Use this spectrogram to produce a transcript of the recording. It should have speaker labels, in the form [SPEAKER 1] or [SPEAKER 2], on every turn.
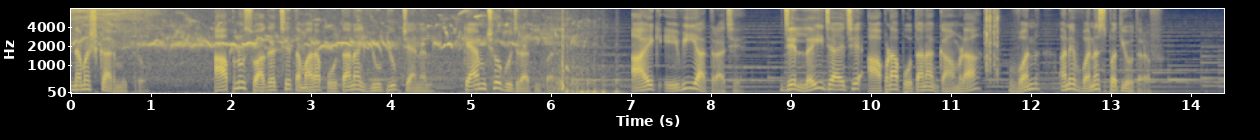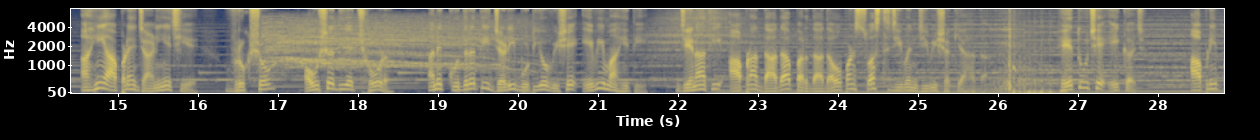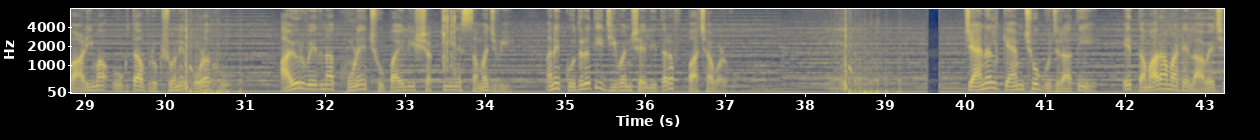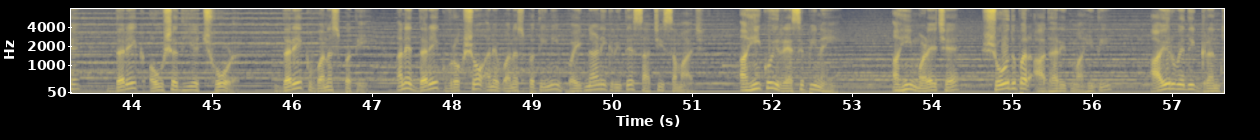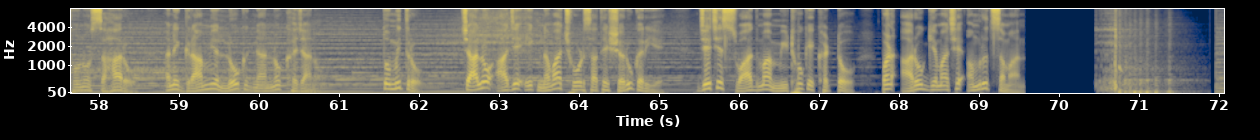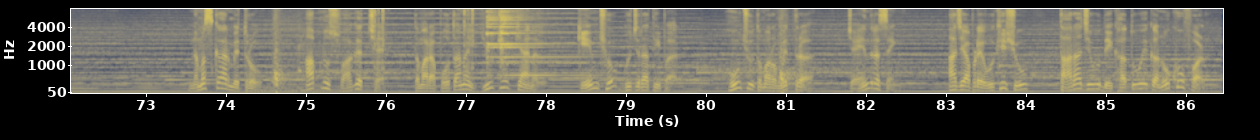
[SPEAKER 1] નમસ્કાર મિત્રો. આપનું સ્વાગત છે તમારા પોતાના યુટ્યુબ ચેનલ કેમ છો ગુજરાતી પર. આ એક એવી યાત્રા છે, જે લઈ જાય છે આપણા પોતાના ગામડા, વન અને વનસ્પતિઓ તરફ. અહીં આપણે જાણીએ છીએ વૃક્ષો, ઔષધીય છોડ અને કુદરતી જડીબૂટીઓ વિશે એવી માહિતી જેનાથી આપણા દાદા પરદાદાઓ પણ સ્વસ્થ જીવન જીવી શક્યા હતા. હેતુ છે એક જ આપણી પાળીમાં ઉગતા વૃક્ષોને ઓળખવું, આયુર્વેદના ખૂણે છુપાયેલી શક્તિને સમજવી અને કુદરતી જીવનશૈલી તરફ પાછા વળવું. ચેનલ કેમ છો ગુજરાતી એ તમારા માટે લાવે છે દરેક ઔષધીય છોડ, દરેક વનસ્પતિ અને દરેક વૃક્ષો અને વનસ્પતિની વૈજ્ઞાનિક રીતે સાચી સમાજ. અહીં કોઈ રેસિપી નહીં. અહીં મળે છે શોધ પર આધારિત માહિતી આયુર્વેદિક ગ્રંથોનો સહારો અને ગ્રામ્ય લોકજ્ઞાનનો ખજાનો. તો મિત્રો, ચાલો આજે એક નવા છોડ સાથે શરૂ કરીએ, જે છે સ્વાદમાં મીઠો કે ખટ્ટો, પણ આરોગ્યમાં છે અમૃત સમાન.
[SPEAKER 2] નમસ્કાર મિત્રો, આપનું સ્વાગત છે તમારા પોતાના યુટ્યુબ ચેનલ કેમ છો ગુજરાતી પર. હું છું તમારો મિત્ર જયેન્દ્રસિંહ. આજે આપણે ઓળખીશું તારા જેવું દેખાતું એક અનોખું ફળ.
